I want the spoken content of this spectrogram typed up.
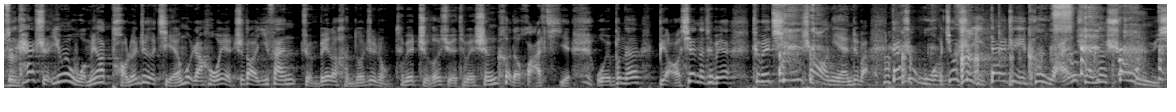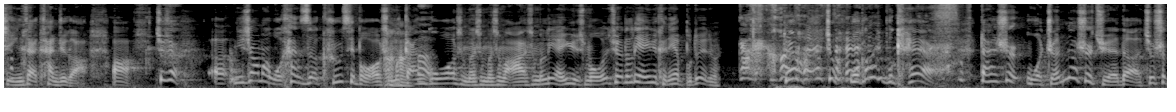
最开始因为我们要讨论这个节目，然后我也知道一帆准备了很多这种特别哲学、特别深刻的话题，我也不能表现的特别特别青少年，对吧？但是我就是以带着一颗完全的少女心在看这个啊，就是呃，你知道吗？我看 The Crucible 什么干锅什么什么什么啊，什么炼狱什么，我就觉得炼狱肯定也不对，对吧？对啊，就我根本就不 care，但是我真的是觉得，就是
